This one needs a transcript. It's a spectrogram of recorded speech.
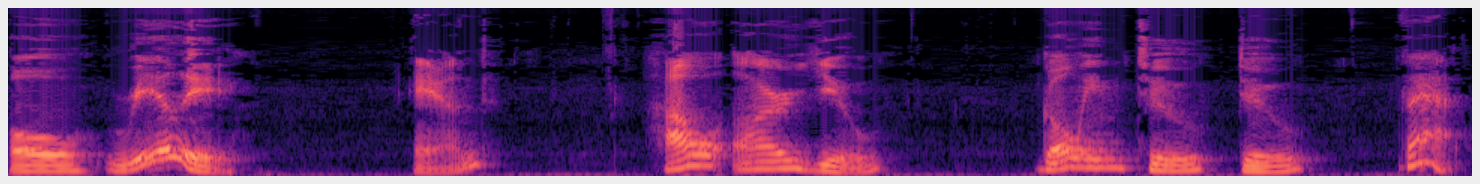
Oh, really? And how are you going to do that?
